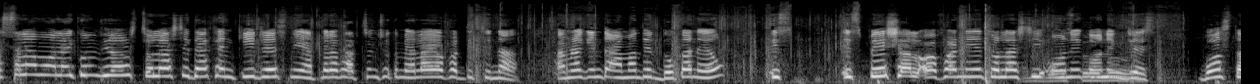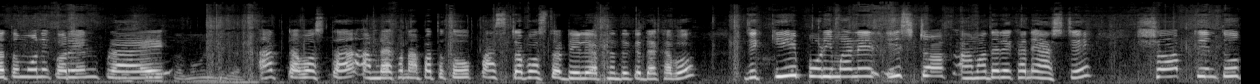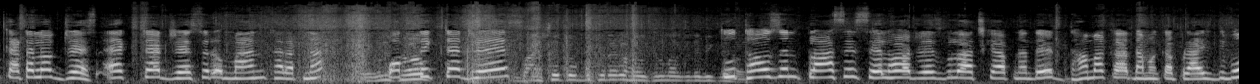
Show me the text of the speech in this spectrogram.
আসসালামু আলাইকুম ভিউয়ার্স চলে আসছে। দেখেন কি ড্রেস নিয়ে। আপনারা ভাবছেন শুধু মেলায় অফার দিচ্ছি? না আমরা কিন্তু আমাদের দোকানেও স্পেশাল অফার নিয়ে চলে আসছি। অনেক অনেক ড্রেস বস্তা তো মনে করেন প্রায় আটটা বস্তা। আমরা এখন আপাতত পাঁচটা বস্তা ডেলে আপনাদেরকে দেখাবো যে কি পরিমাণের স্টক আমাদের এখানে আসছে। সব কিন্তু ক্যাটালগ ড্রেস একটা ড্রেসেরও মান খারাপ না। প্রত্যেকটা ড্রেস টু থাউজেন্ড প্লাসে সেল হওয়া ড্রেসগুলো আজকে আপনাদের ধামাকা ধামাকা প্রাইস দিব।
